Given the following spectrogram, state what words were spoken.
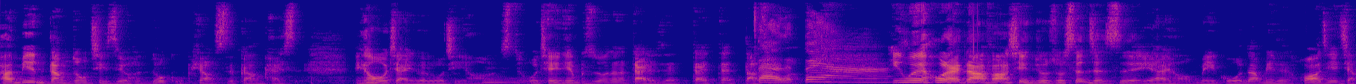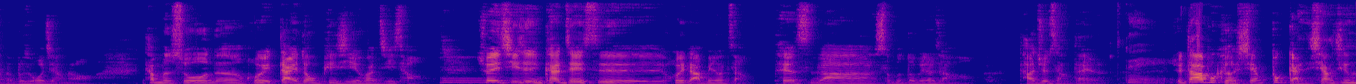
盘面当中其实有很多股票是刚刚开始。你看我讲一个逻辑哈，我前几天不是说那个戴尔在带带大涨吗？对啊，因为后来大家发现，就是说生成式的 AI 哦，美国那边的华尔街讲的不是我讲的哦。他们说呢，会带动 PC 的换机潮，嗯，所以其实你看这次惠达没有涨，特斯拉什么都没有涨哦，它就涨带了，对，所以大家不可相不敢相信，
